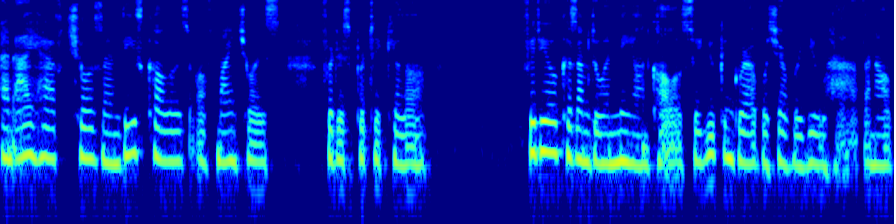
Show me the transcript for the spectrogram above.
And I have chosen these colors of my choice for this particular video because I'm doing neon colors so you can grab whichever you have and I'll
